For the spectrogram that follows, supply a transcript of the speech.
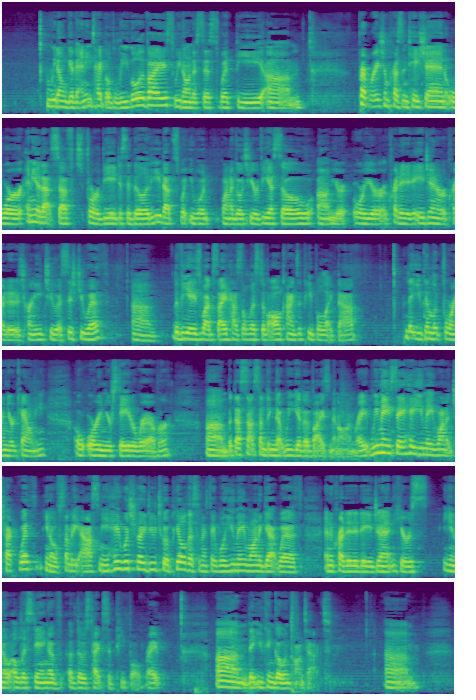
we don't give any type of legal advice. We don't assist with the, um, preparation presentation or any of that stuff for VA disability, that's what you would want to go to your VSO um, your, or your accredited agent or accredited attorney to assist you with. Um, the VA's website has a list of all kinds of people like that that you can look for in your county or, or in your state or wherever. Um, but that's not something that we give advisement on, right? We may say, hey, you may want to check with, you know, if somebody asks me, hey, what should I do to appeal this? And I say, well, you may want to get with an accredited agent. Here's you know, a listing of, of those types of people, right? Um, that you can go and contact. Um,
